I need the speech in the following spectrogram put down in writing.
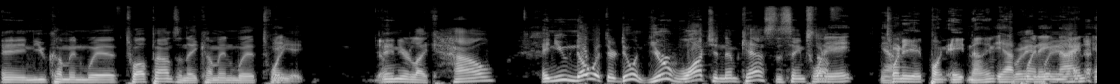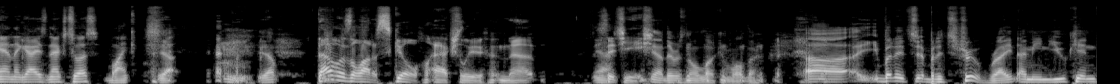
and you come in with 12 pounds and they come in with 28. Yep. And you're like, how? And you know what they're doing. You're watching them cast the same stuff. 28. Yeah. Twenty-eight point eight nine. Yeah, 28, 0.89. And the guys next to us, blank. Yeah. yep. That was a lot of skill actually in that Yeah. situation. Yeah, there was no luck involved there. Uh, but it's but it's true, right? I mean, you can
